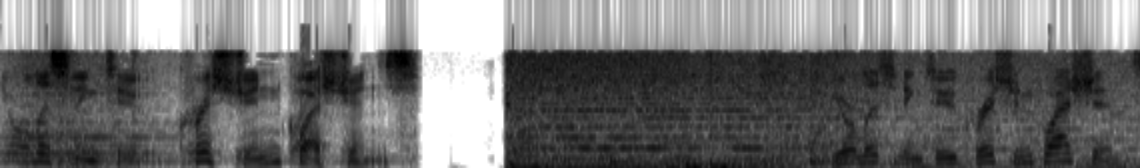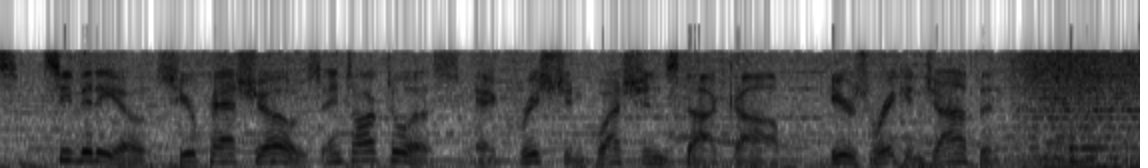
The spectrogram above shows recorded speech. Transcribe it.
You're listening to Christian Questions. You're listening to Christian Questions. See videos, hear past shows, and talk to us at ChristianQuestions.com. Here's Rick and Jonathan.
